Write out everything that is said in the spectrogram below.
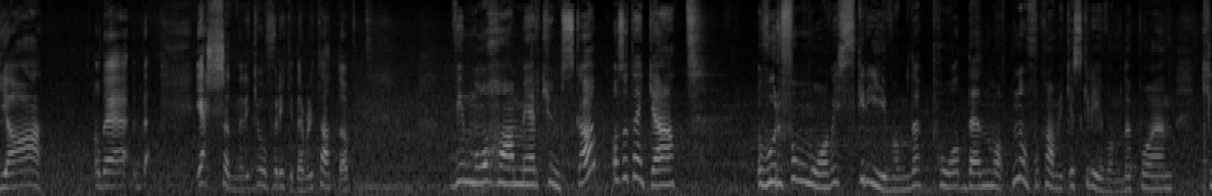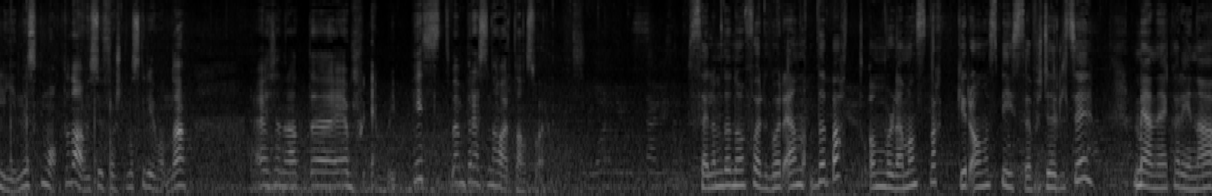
Ja. Og det, det Jeg skjønner ikke hvorfor ikke det blir tatt opp. Vi må ha mer kunnskap. Og så tenker jeg at hvorfor må vi skrive om det på den måten? Hvorfor kan vi ikke skrive om det på en klinisk måte, da, hvis vi først må skrive om det? Jeg kjenner at eh, jeg blir, pissed, men pressen har et ansvar. Selv om det nå foregår en debatt om hvordan man snakker om spiseforstyrrelser, mener Karina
